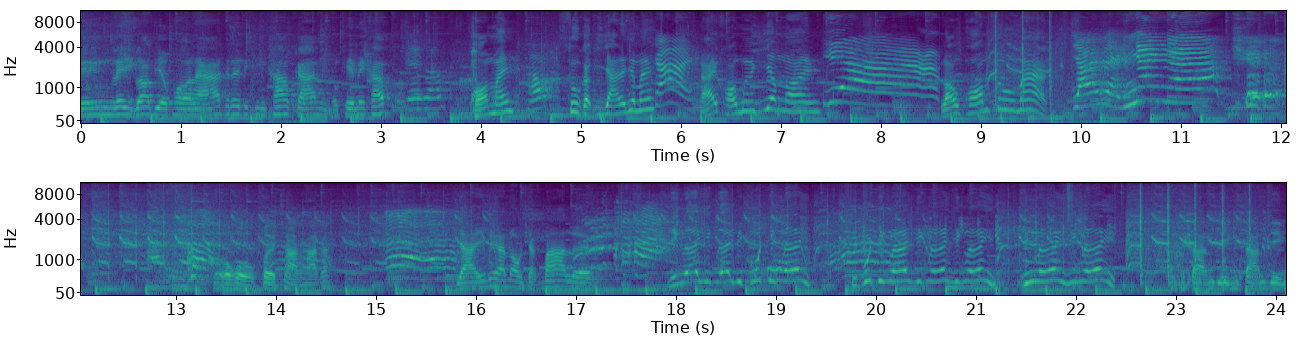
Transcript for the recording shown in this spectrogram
นึง เล่นอีกรอบเดียวพอนะ จะได้ไปกินข้าวกัน โอเคไหมครับ เจ้าครับ พร้อมไหมครับสู้กับอียาเลยใช่ไหม ได้ไหนขอมือเยี่ยมหน่อย เยี่ยมเราพร้อมสู้มาก ยายเหลนง่ายนะโอ้โห เปิดฉากมาก็ยายยังไม่ทันออกจากบ้านเลย ยิงเลยยิงเลยพี่กู๊ดยิงเลย พี่กู๊ดยิงเลยยิงเลยยิงเลยยิงเลยยิงเลยอะตามยิงตามยิง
